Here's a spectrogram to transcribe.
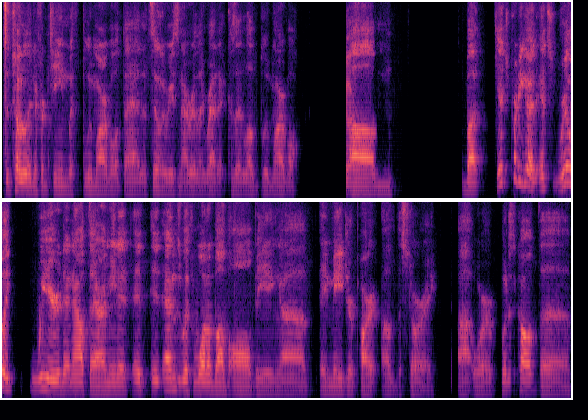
it's a totally different team with Blue Marvel at the head. That's the only reason I really read it because I love Blue Marvel. Sure. Um, but it's pretty good. It's really weird and out there. I mean, it it, it ends with one above all being uh, a major part of the story, uh, or what is it called? The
